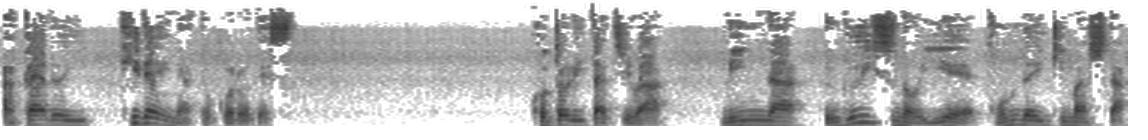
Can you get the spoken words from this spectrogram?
明るいきれいなところです。小鳥たちはみんなウグイスの家へ飛んで行きました。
